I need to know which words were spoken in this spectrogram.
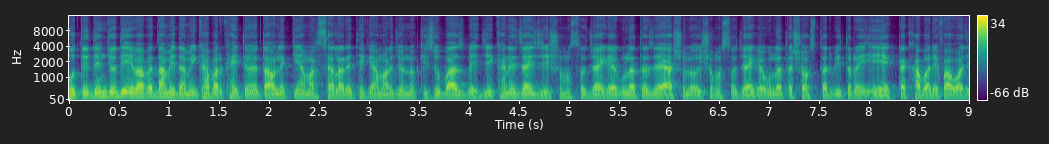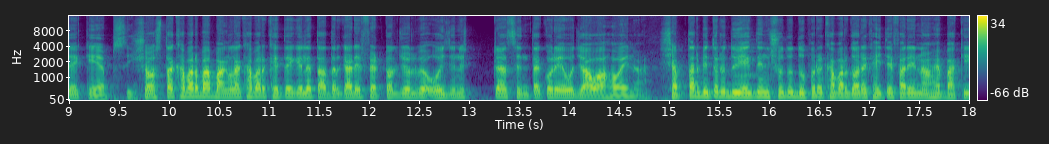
প্রতিদিন যদি এভাবে দামি দামি খাবার খাইতে হয়, তাহলে কি আমার স্যালারি থেকে আমার জন্য কিছু বাঁচবে? যেখানে যাই, যে সমস্ত জায়গাগুলোতে যায় আসলে ওই সমস্ত জায়গাগুলোতে সস্তার ভিতরে এই একটা খাবারই পাওয়া যায় কেএফসি সস্তা খাবার বা বাংলা খাবার খেতে গেলে তাদের গাড়ির পেট্রোল জ্বলবে, ওই জিনিসটা চিন্তা করেও যাওয়া হয় না। সপ্তাহের ভিতরে দুই একদিন শুধু দুপুরের খাবার ঘরে খাইতে পারি, না হয় বাকি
